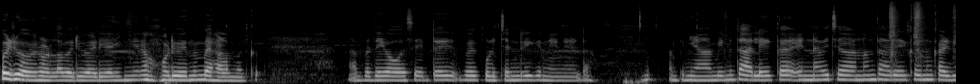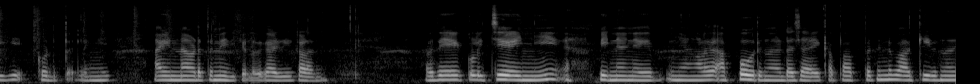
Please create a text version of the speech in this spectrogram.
എപ്പോഴും അവനുള്ള പരിപാടിയാണ് ഇങ്ങനെ ഓടി വന്നും ബഹളം വെക്കും. അപ്പോൾ ദേ ഓസായിട്ട് ഇപ്പോൾ കുളിച്ചോണ്ടിരിക്കണേന് കേട്ടോ. അപ്പം ഞാൻ പിന്നെ തലയൊക്കെ എണ്ണ വെച്ച കാരണം തലയൊക്കെ ഒന്ന് കഴുകി കൊടുത്തു. അല്ലെങ്കിൽ ആ എണ്ണ അവിടെ തന്നെ ഇരിക്കേണ്ടത് കഴുകി കളഞ്ഞു. അതേ കുളിച്ച് കഴിഞ്ഞ് പിന്നെ ഞങ്ങൾ അപ്പം ഇരുന്ന് കേട്ടോ ചായക്ക്. അപ്പം അപ്പത്തിന്റെ ബാക്കി ഇരുന്നത്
